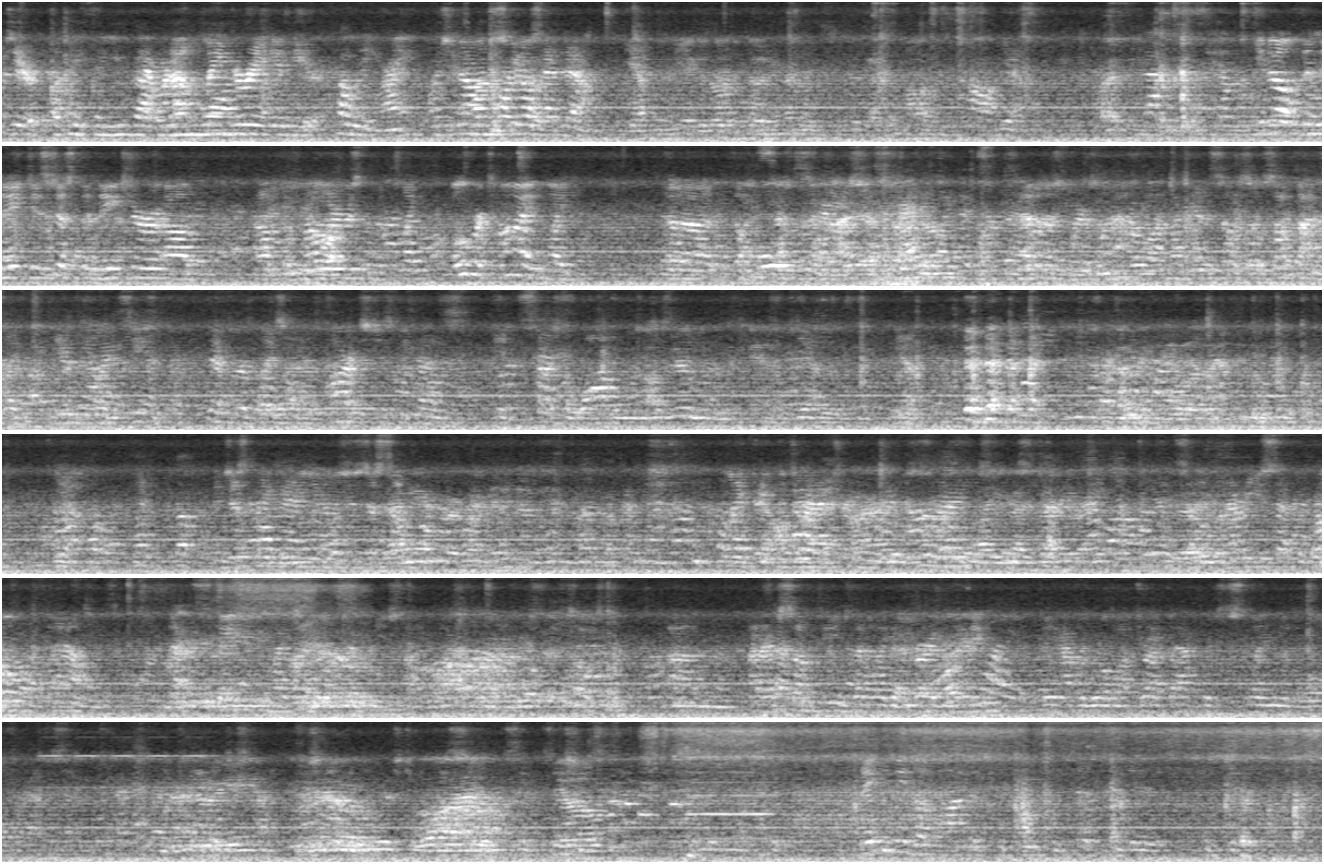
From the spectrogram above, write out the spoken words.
times here. Okay, so you got. And we're not lingering in here. Coding, right? Once you know, just head down. Yep. Oh, you know, the na- it's just the nature of, of the motors. and the, like over time, like the the whole on the strategic system is security.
